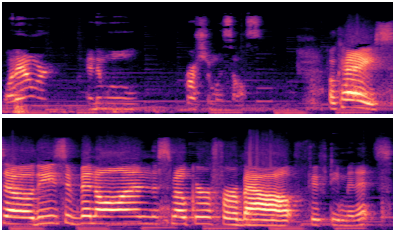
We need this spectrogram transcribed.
One hour, and then we'll brush them with sauce. Okay, so these have been on the smoker for about 50 minutes.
